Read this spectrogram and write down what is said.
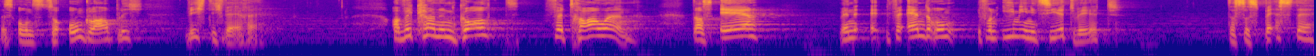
das uns so unglaublich wichtig wäre. Aber wir können Gott vertrauen, dass er, wenn Veränderung von ihm initiiert wird, dass das Beste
